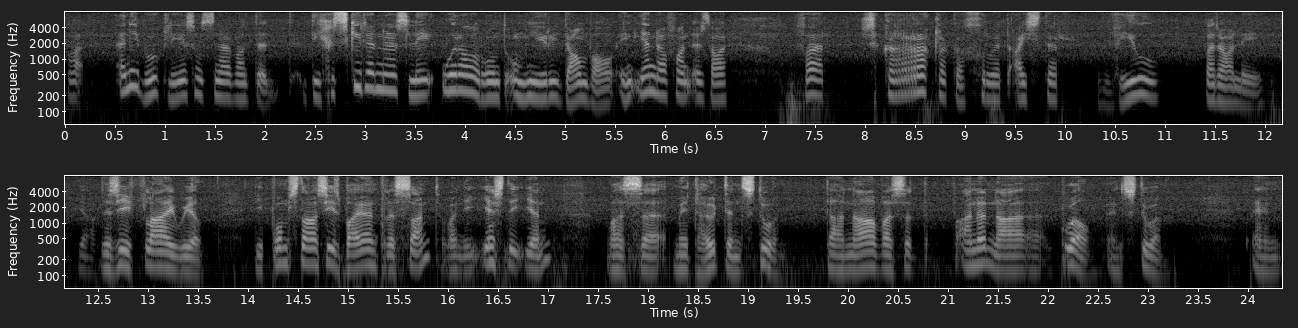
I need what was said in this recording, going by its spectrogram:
Maar in die boek lees ons nou want die geskiedenis lê oral rondom hierdie damwal en een daarvan is daar verskriklike groot eyster wiel wat daar lê. Ja, dis die flywheel. Die pompstasie is baie interessant want die eerste een was uh, met hout en stoom. Daarna was dit verander na uh, kool en stoom. En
